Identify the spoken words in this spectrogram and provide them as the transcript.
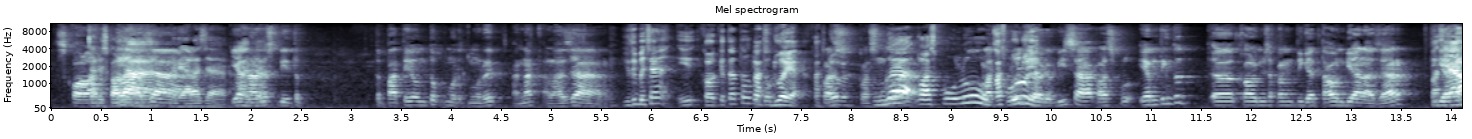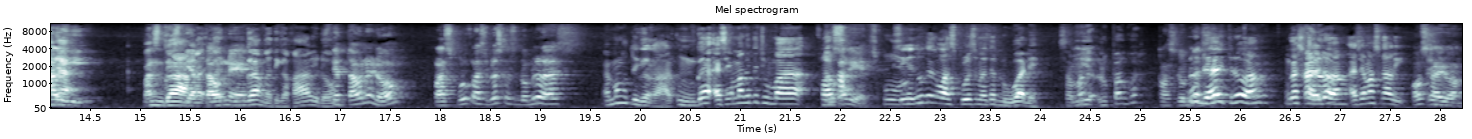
sekolah Dari sekolah, Al-Azhar. dari Al-Azhar. Yang Al-Azhar. harus ditepati untuk murid-murid anak Al-Azhar. Itu biasanya kalau kita tuh kelas Itu 2 ya? Kelas, kelas, 2 kelas Enggak, dua. kelas 10. kelas Kelas 10 10 ya ya? udah bisa kelas 10 yang penting tuh eh, kalau misalkan tiga tahun di Al Azhar Pasti tiga ada. kali pasti enggak, setiap enggak, tahunnya Enggak, enggak tiga kali dong. setiap tahunnya dong kelas 10 kelas 11 kelas 12 Emang tiga kali? Enggak, SMA kita cuma kelas kali ya? Seingat gue kayak kelas 10 semester 2 deh. sama Iya, lupa gue. kelas 12 Udah itu doang. Enggak sekali Sekali doang. SMA sekali. oh sekali doang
